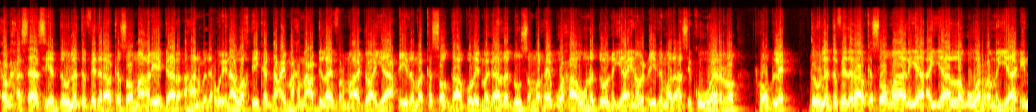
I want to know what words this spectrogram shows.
Xog xasaasiya dowladda federaalk soomaaliya gaar ahaan madaxweynaha wakhtigii ka dhacay maxamed cabdilaahi farmaajo ayaa ciidamo ka soo daabulay magaalada dhuusamareeb waxa uuna doonayaa inuu ciidamadaasi ku weeraro rooble dowladda federaalk soomaaliya ayaa lagu waramayaa in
